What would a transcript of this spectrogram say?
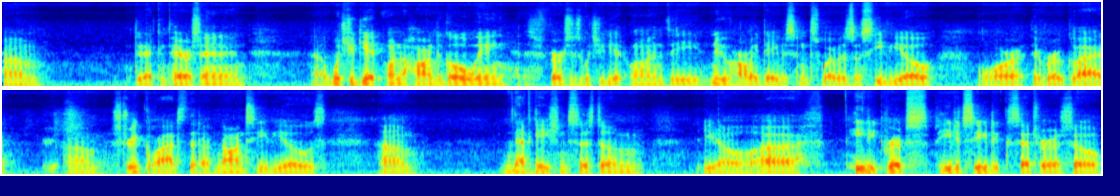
Um, do that comparison and uh, what you get on the Honda Goldwing versus what you get on the new Harley Davidsons, whether it's a CVO or the Road Glide um, street glides that are non-CVOs, um, navigation system, you know, uh, heated grips, heated seat, etc. So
